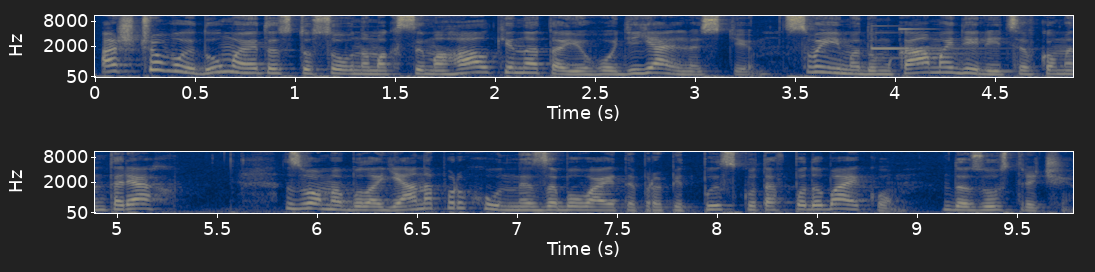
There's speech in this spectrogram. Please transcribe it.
А що ви думаєте стосовно Максима Галкіна та його діяльності? Своїми думками діліться в коментарях. З вами була Яна Порхун. Не забувайте про підписку та вподобайку. До зустрічі!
